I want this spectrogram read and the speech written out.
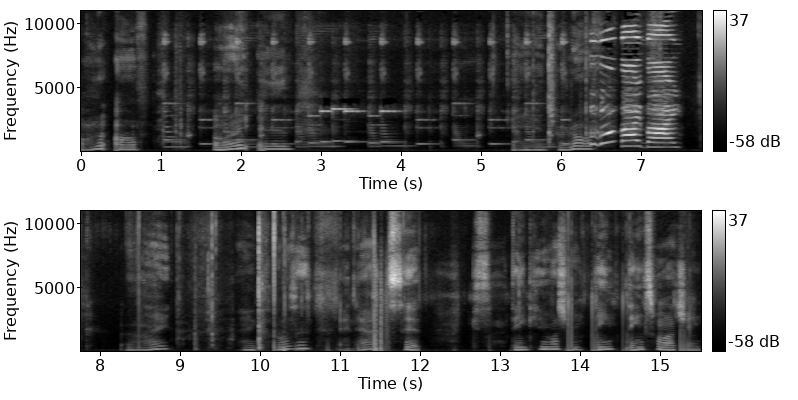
on and off. Alright, and and turn off. Bye bye. Alright, and close it, and that's it. Thank you for watching. Thank, thanks for watching.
